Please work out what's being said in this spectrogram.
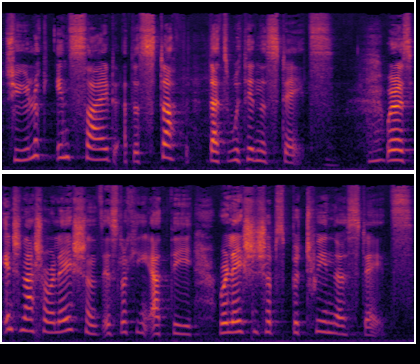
So you look inside at the stuff that's within the states. Mm-hmm. Whereas international relations is looking at the relationships between those states.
